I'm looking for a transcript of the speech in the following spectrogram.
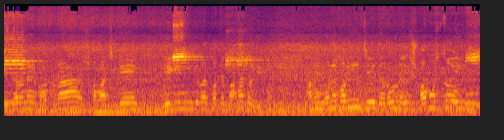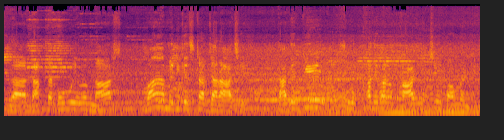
এই ধরনের ঘটনা সমাজকে এগিয়ে নিয়ে যাওয়ার পথে বাধা তৈরি করে। আমি মনে করি যে, ধরুন, এই সমস্ত এই ডাক্তারবাবু এবং নার্স বা মেডিকেল স্টাফ যারা আছে, তাদেরকে সুরক্ষা দেওয়ার কাজ হচ্ছে গভর্নমেন্টের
